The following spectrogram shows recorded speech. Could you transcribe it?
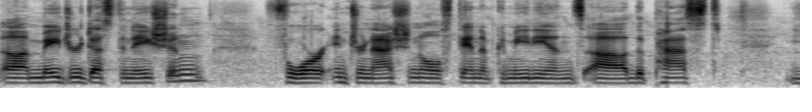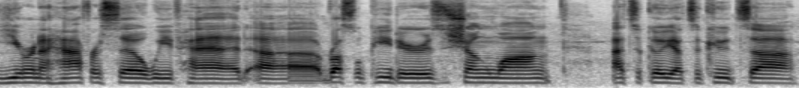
uh, major destination for international stand-up comedians. Uh, the past year and a half or so, we've had uh, Russell Peters, Sheng Wang, Atsuko Okatsuka,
